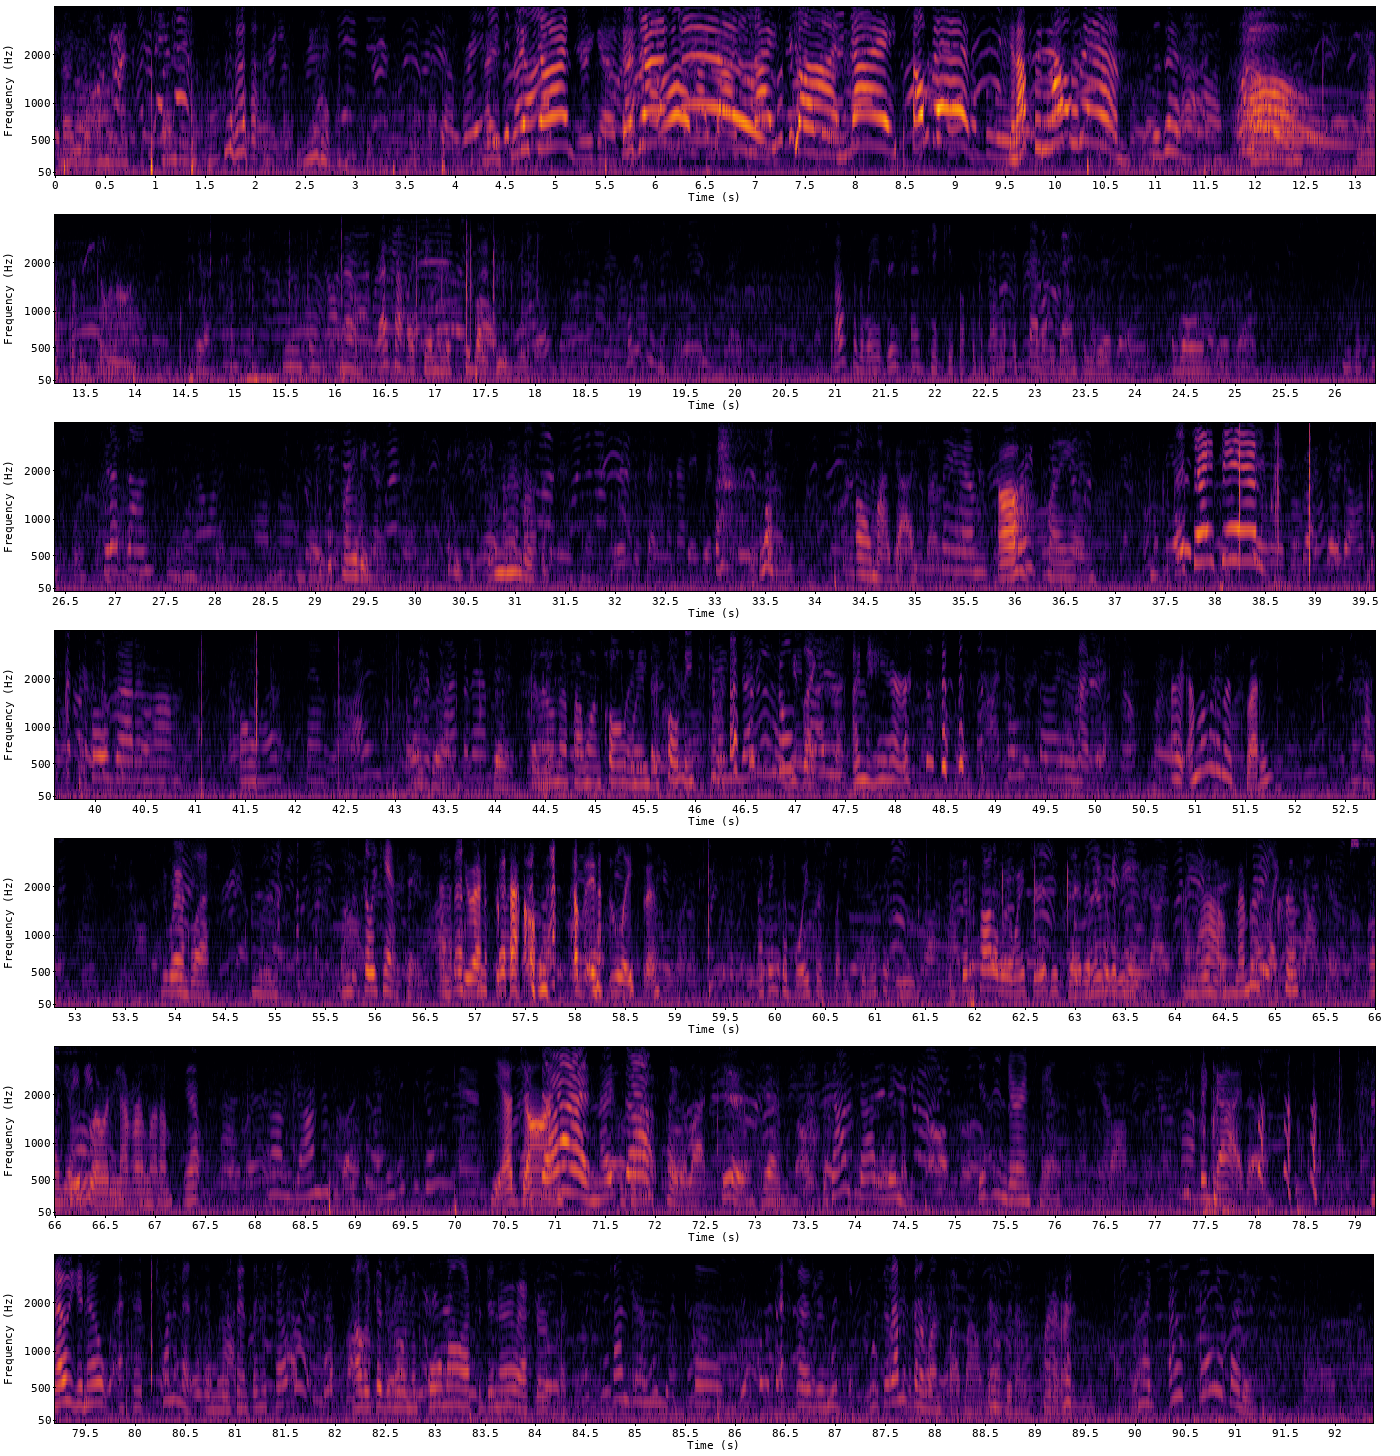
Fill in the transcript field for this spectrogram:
No, you don't want him to. You didn't. Nice, nice. John. There you go. Good job. Oh my gosh. Nice, John. Nice. Help him. Get up and help him. Help him. Who's that? Oh. Yeah, something's going on. No, that's not like and his two balls. But also the way these guys can't keep up with the ball, it's got to be bouncing a weird way, rolling a weird way. Get up, John. Look at Brady. Brady's just giving him the business. Girls are bad. Stay with me. Oh my gosh. Sam. Oh. Great playing. Let's try Sam. away from back there, Don. Cole got him, Mom. Oh, what? Sam's on. You don't have time for them. They're just I don't know if I want Cole in either. Cole needs to rest. He's like, I'm here. They'll come later. Time for that. All right, I'm a little bit sweaty. You're wearing black. Mm. so we can't see. and a few extra pounds of insulation. I think the boys are sweaty too. Look at Reed. Good to wear white jerseys today. They never get to wear white. I know. Remember Chris Oh, yeah, Stabler would never let him. Yep. Um, John doesn't like sweaty. Yeah, Nice John. John. Nice John's job. played a lot too. Yes. But John's got it in him. He's an endurance man. He's a big guy though. No, you know, at the tournament, and we were staying at the hotel, all the kids were going to the pool and all after dinner, after John's in the exercise room. He said, I'm just going to run five miles and I'll be done. Whatever. I'm like, okay, buddy.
